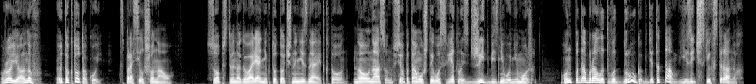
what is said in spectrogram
«Раянов? Это кто такой?» — спросил Шонау. «Собственно говоря, никто точно не знает, кто он. Но у нас он все потому, что его светлость жить без него не может. Он подобрал этого друга где-то там, в языческих странах.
